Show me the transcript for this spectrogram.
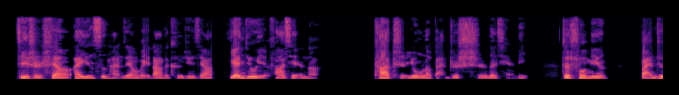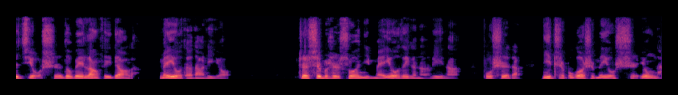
即使像爱因斯坦这样伟大的科学家，研究也发现呢。他只用了百分之十的潜力，这说明百分之九十都被浪费掉了，没有得到利用。这是不是说你没有这个能力呢？不是的，你只不过是没有使用它。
